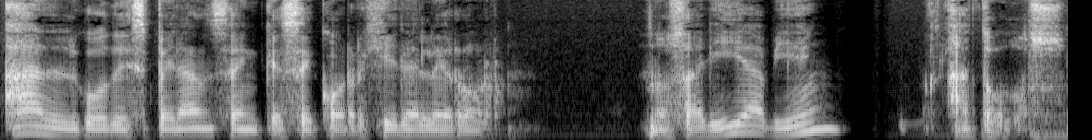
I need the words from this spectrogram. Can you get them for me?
algo de esperanza en que se corregirá el error. Nos haría bien a todos.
